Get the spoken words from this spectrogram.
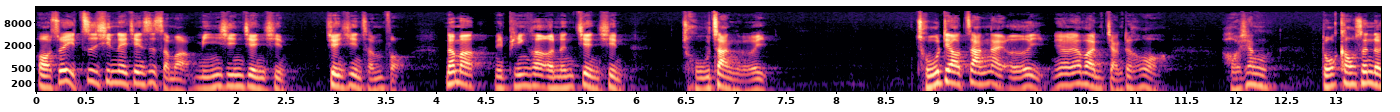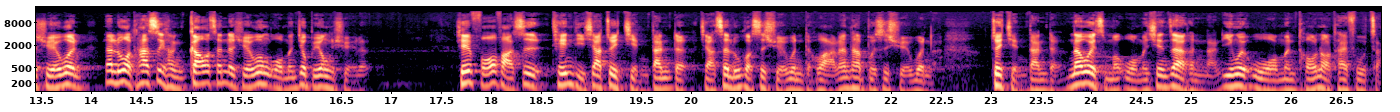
哦，所以自信内见是什么？明心见性，见性成佛。那么你凭何而能见性？除障而已。除掉障碍而已，你要要不然讲的话，好像多高深的学问。那如果它是很高深的学问，我们就不用学了。其实佛法是天底下最简单的。假设如果是学问的话，那它不是学问了，最简单的。那为什么我们现在很难？因为我们头脑太复杂，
